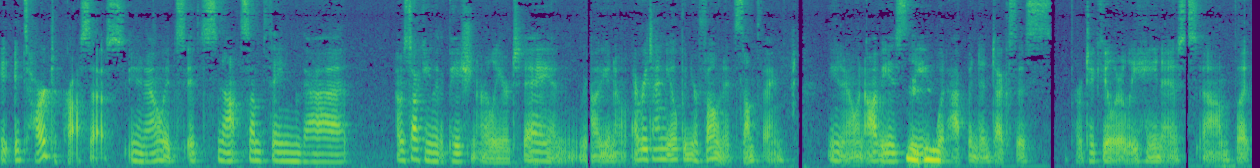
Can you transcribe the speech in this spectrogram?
It, it's hard to process, you know. It's it's not something that I was talking with a patient earlier today, and uh, you know, every time you open your phone, it's something, you know. And obviously, what happened in Texas, particularly heinous. Um, but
